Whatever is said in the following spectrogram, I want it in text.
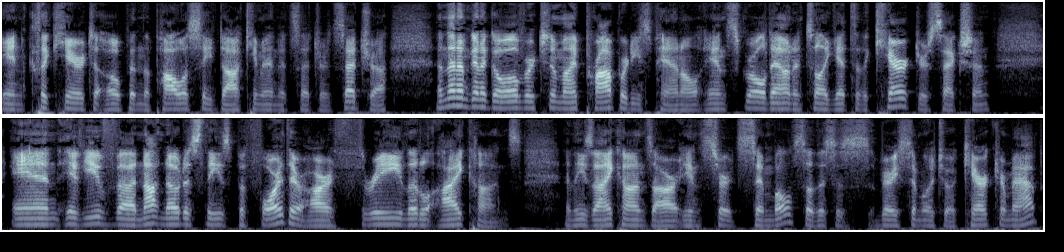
and click here to open the policy document, etc., etc. And then I'm going to go over to my properties panel and scroll down until I get to the characters section and if you've uh, not noticed these before, there are three little icons. And these icons are insert symbol, so this is very similar to a character map.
